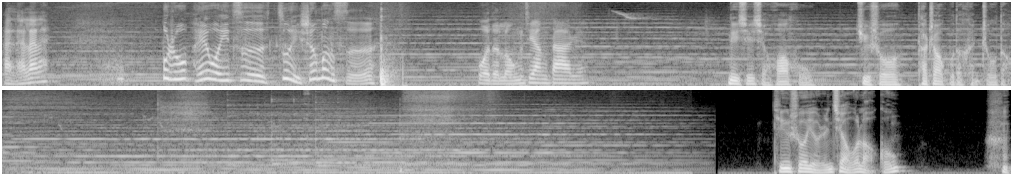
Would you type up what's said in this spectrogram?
哎，来来来，不如陪我一次醉生梦死，我的龙将大人。那些小花狐，据说他照顾得很周到。听说有人叫我老公，哼，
